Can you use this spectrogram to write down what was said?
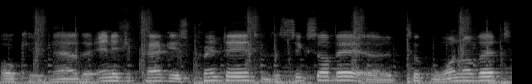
Okay, now the energy pack is printed, the six of it, uh, took one of it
